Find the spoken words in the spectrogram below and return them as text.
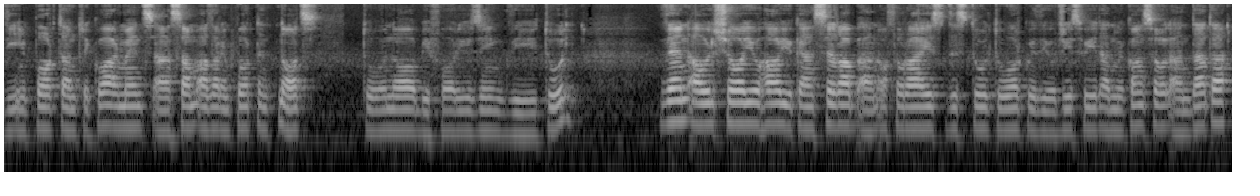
the important requirements and some other important notes to know before using the tool. Then I will show you how you can set up and authorize this tool to work with your G Suite admin console and data.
